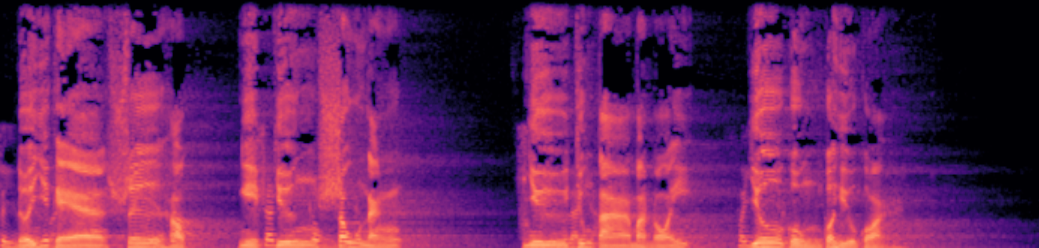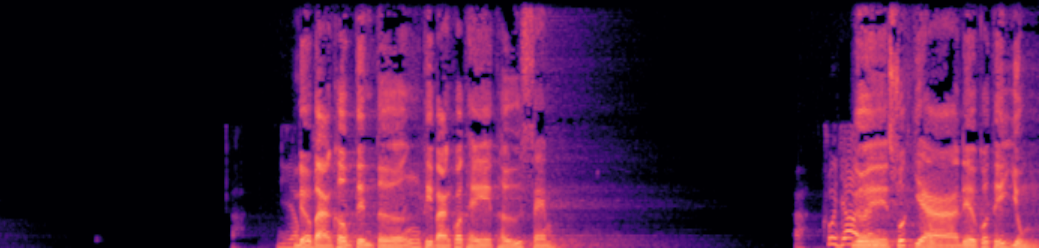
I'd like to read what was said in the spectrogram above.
Đối với kẻ sơ học Nghiệp chương sâu nặng Như chúng ta mà nói Vô cùng có hiệu quả Nếu bạn không tin tưởng Thì bạn có thể thử xem. Người xuất gia đều có thể dùng.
